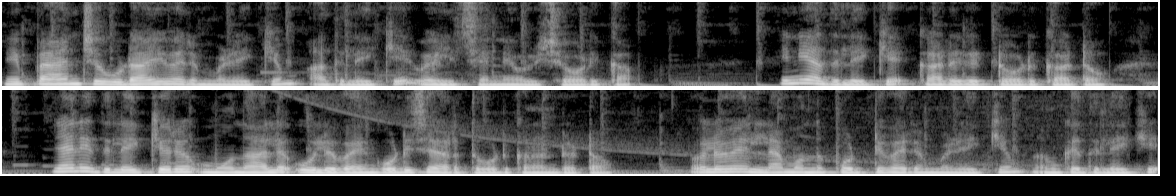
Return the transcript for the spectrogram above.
ഇനി പാൻ ചൂടായി വരുമ്പോഴേക്കും അതിലേക്ക് വെളിച്ചെണ്ണ ഒഴിച്ചു കൊടുക്കാം. ഇനി അതിലേക്ക് കടുക് ഇട്ട് കൊടുക്കാം കേട്ടോ ഞാൻ ഇതിലേക്കൊരു മൂന്നാൽ ഉലുവയും കൂടി ചേർത്ത് കൊടുക്കുന്നുണ്ട് കേട്ടോ. ഉലുവയെല്ലാം ഒന്ന് പൊട്ടി വരുമ്പോഴേക്കും നമുക്കിതിലേക്ക്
